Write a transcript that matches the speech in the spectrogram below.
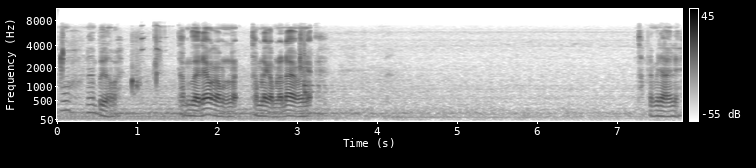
โอ้ น่าเบื่อว่ะทำอะไรได้กับทำอะไรกับมันได้บ้างเนี่ยทำอะไรไม่ได้เลย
